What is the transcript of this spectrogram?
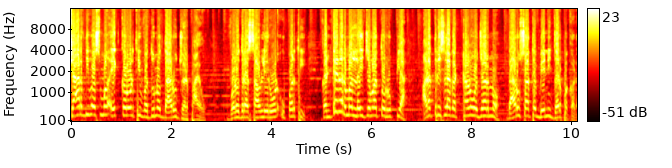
ચાર દિવસમાં એક કરોડથી વધુનો દારૂ ઝડપાયો. વડોદરા સાવલી રોડ ઉપરથી કન્ટેનરમાં લઈ જવાતો રૂપિયા આડત્રીસ લાખ અઠ્ઠાણું હજારનો દારૂ સાથે બેની ધરપકડ.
